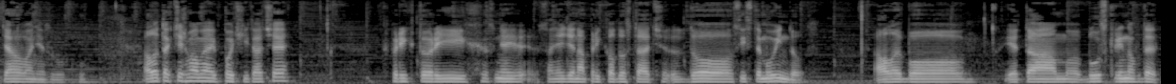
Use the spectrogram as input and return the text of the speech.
stiahovanie zvuku. Ale taktiež máme aj počítače, pri ktorých sa nejde napríklad dostať do systému Windows. Alebo je tam Blue Screen of Death,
